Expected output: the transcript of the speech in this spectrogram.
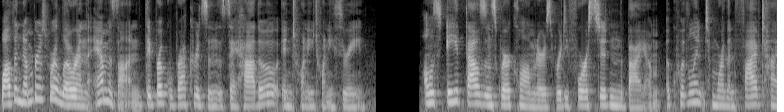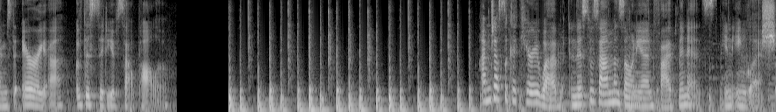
While the numbers were lower in the Amazon, they broke records in the Cerrado in 2023. Almost 8,000 square kilometers were deforested in the biome, equivalent to more than five times the area of the city of Sao Paulo. Jessica Carey Webb, and this was Amazonia in 5 Minutes, in English,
